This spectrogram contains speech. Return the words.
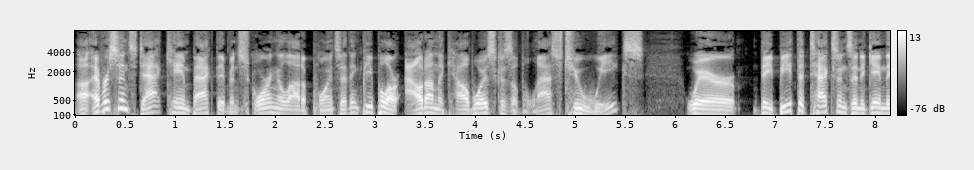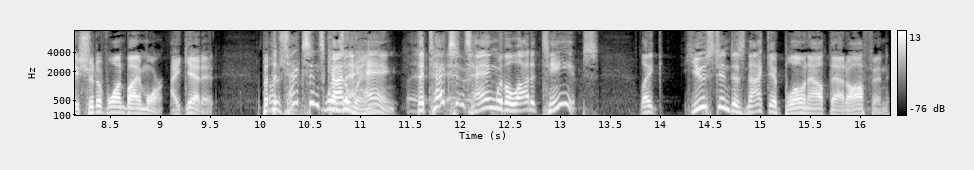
Uh, ever since Dak came back, they've been scoring a lot of points. I think people are out on the Cowboys because of the last two weeks where they beat the Texans in a game they should have won by more. I get it. But the Texans kind of hang. The Texans hang with a lot of teams. Like Houston does not get blown out that often.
